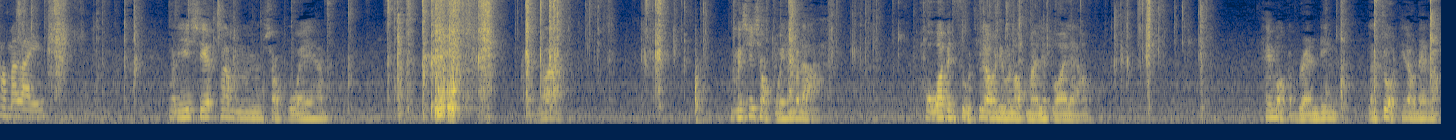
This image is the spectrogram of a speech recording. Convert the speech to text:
ทำอะไร วันนี้เชฟทำเฉาก๊วยครับ แต่ว่า ไม่ใช่เฉาก๊วยธรรมดา เพราะว่าเป็นสูตรที่เรา develop มาเรียบร้อยแล้ว ให้เหมาะกับ branding และโจทย์ที่เราได้รับ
